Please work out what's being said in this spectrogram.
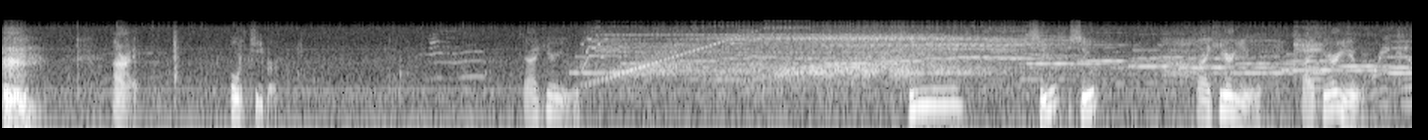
Alright. Oathkeeper. I hear you. See you. See you. I hear you. I hear you. Riku,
